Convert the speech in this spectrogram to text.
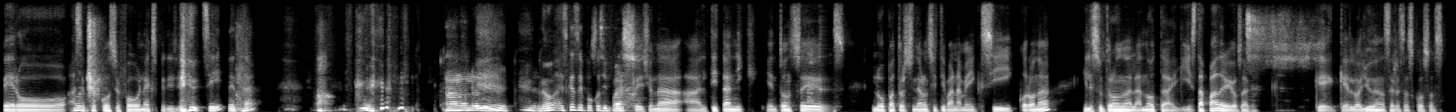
pero hace poco se fue a una expedición. ¿Sí? ¿Neta? No, no, no. No, es que hace poco se fue a una expedición al Titanic y entonces lo patrocinaron Citibanamex y Corona y le soltaron una la nota y está padre, o sea, que, que lo ayuden a hacer esas cosas.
